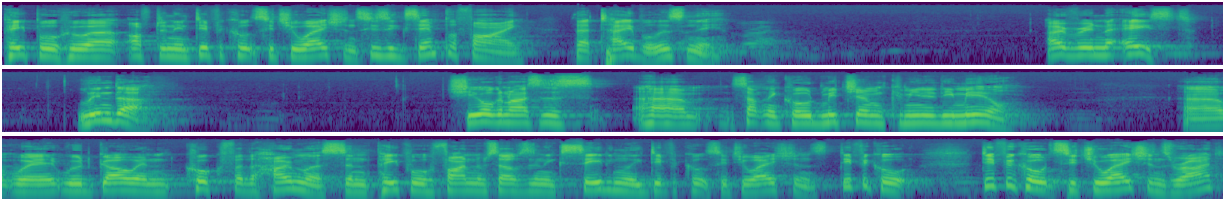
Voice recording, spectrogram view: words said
people who are often in difficult situations, he's exemplifying that table, isn't he? Over in the east, Linda, she organises um, something called Mitcham Community Meal uh, where we'd go and cook for the homeless and people who find themselves in exceedingly difficult situations. Difficult, difficult situations, right?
